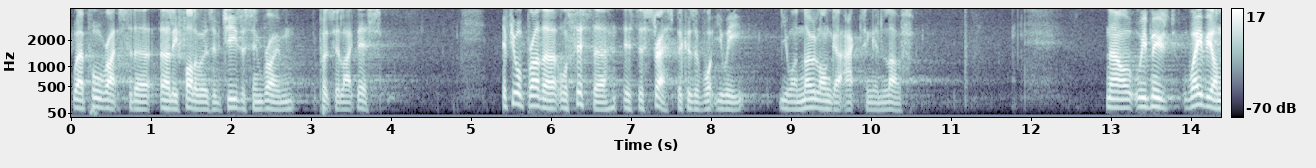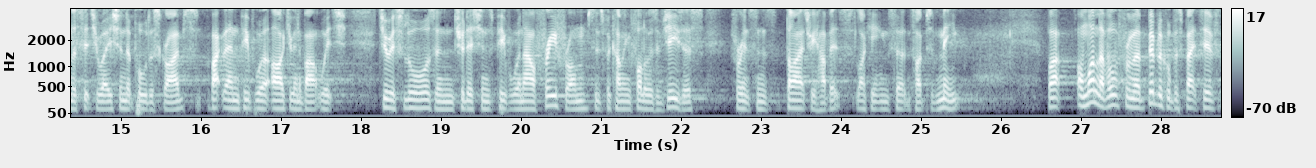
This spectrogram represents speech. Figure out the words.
where Paul writes to the early followers of Jesus in Rome, puts it like this If your brother or sister is distressed because of what you eat, you are no longer acting in love. Now, we've moved way beyond the situation that Paul describes. Back then, people were arguing about which Jewish laws and traditions people were now free from since becoming followers of Jesus, for instance, dietary habits like eating certain types of meat. But on one level, from a biblical perspective,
